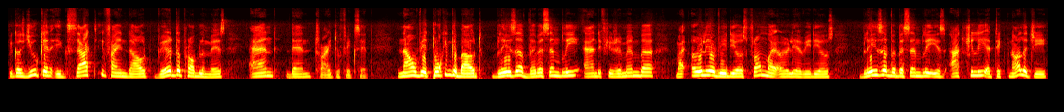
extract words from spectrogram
because you can exactly find out where the problem is and then try to fix it. Now we're talking about Blazor WebAssembly and if you remember my earlier videos from my earlier videos Blazor WebAssembly is actually a technology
